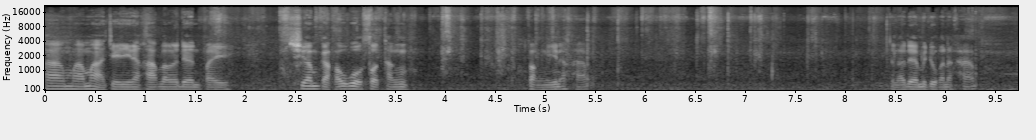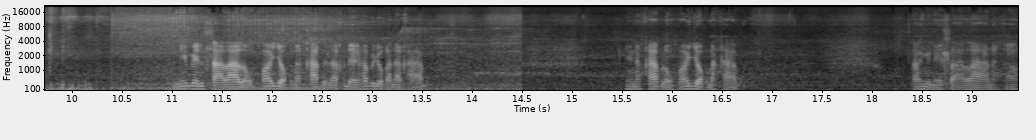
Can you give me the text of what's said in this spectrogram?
ข้างๆพระมหาเจดีย์นะครับ เราจะเดินไปเชื่อมกับพระอุโบสถทางฝั่งนี้นะครับ เดี๋ยวเราเดินไปดูกันนะครับอันนี้เป็นศาลาหลวงพ่อหยกนะครับ เดี๋ยวเราเดินเข้าไปดูกันนะครับ นี่นะครับ หลวงพ่อหยกนะครับ ตั้งอยู่ในศาลานะครับ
